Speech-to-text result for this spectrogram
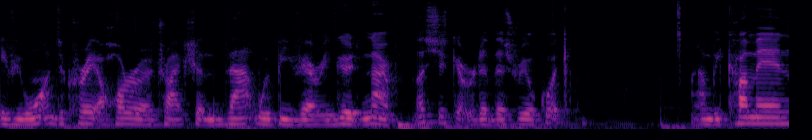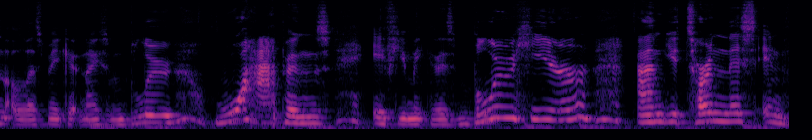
if you wanted to create a horror attraction that would be very good. Now let's just get rid of this real quick and we come in, let's make it nice and blue. What happens if you make this blue here and you turn this in,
